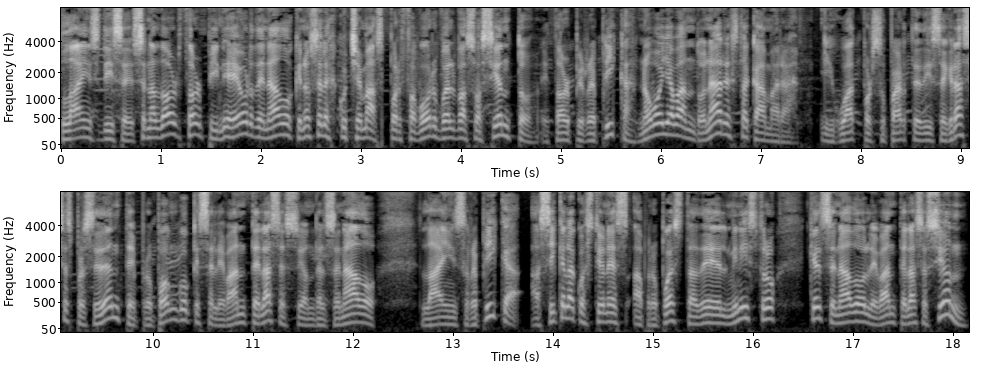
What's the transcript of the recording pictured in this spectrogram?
Lines dice, Senador Thorpe, he ordenado que no se le escuche más. Por favor, vuelva a su asiento. Y Thorpe replica, no voy a abandonar esta Cámara. Y Watt, por su parte, dice, gracias, presidente. Propongo que se levante la sesión del Senado. Lines replica, así que la cuestión es, a propuesta del ministro, que el Senado levante la sesión.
